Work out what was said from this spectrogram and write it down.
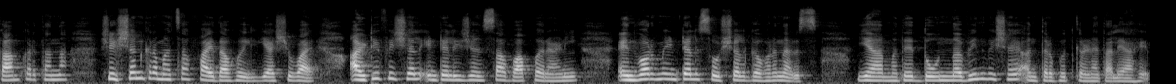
काम करताना शिक्षणक्रमाचा फायदा होईल. याशिवाय आर्टिफिशियल इंटेलिजन्सचा वापर आणि एन्व्हायरमेंटल सोशल गव्हर्नन्स यामध्ये दोन नवीन विषय अंतर्भूत करण्यात आले आहेत.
